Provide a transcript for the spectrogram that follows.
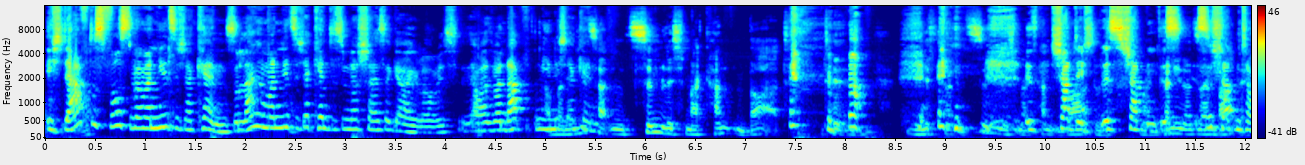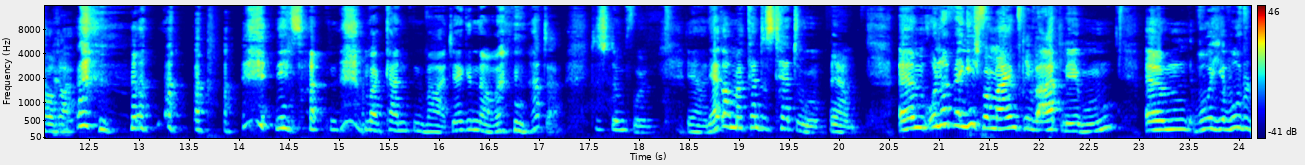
ich darf das posten, wenn man Nils nicht erkennt. Solange man Nils nicht erkennt, ist mir das scheißegal, glaube ich. Aber man darf ihn nicht erkennen. Nils hat einen ziemlich markanten Bart. ist schattig, ist Schatten, ist, ist ein Schattentaucher. Nils hat einen markanten Bart. Ja, genau. hat er. Das stimmt wohl. Ja, der hat auch ein markantes Tattoo. Ja. Ähm, unabhängig von meinem Privatleben, ähm, wo, ich, wo du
